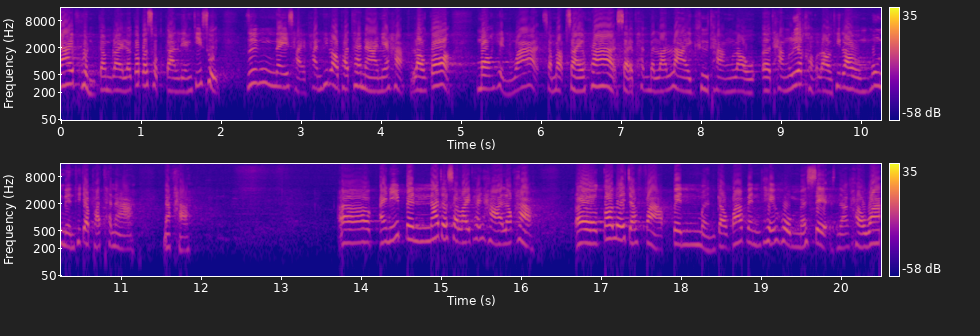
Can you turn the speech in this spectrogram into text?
ได้ผลกำไรแล้วก็ประสบการณ์เลี้ยงที่สุด ซึ่งในสายพันธุ์ที่เราพัฒนาเนี่ยค่ะ เราก็มองเห็นว่าสำหรับสายคว้าสายพันธุ์บรรลัลาย คือทางเราเทางเลือกของเราที่เรามุ่งเน้นที่จะพัฒนานะคะอันนี้เป็นน่าจะสไลด์ท้ายๆแล้วค่ะ เออก็เลยจะฝากเป็นเหมือนกับว่าเป็นเทคโฮมเมสเซจนะคะว่า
